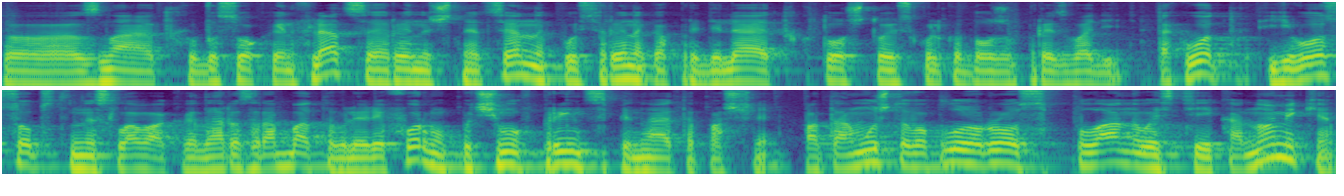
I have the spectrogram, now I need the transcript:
э, знают, высокая инфляция, рыночные цены, пусть рынок определяет, кто что и сколько должен производить. Так вот, его собственные слова, когда разрабатывали реформу, почему в принципе принципе на это пошли. Потому что вопрос плановости экономики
